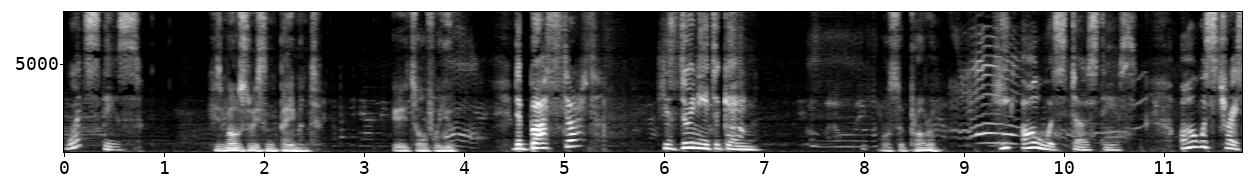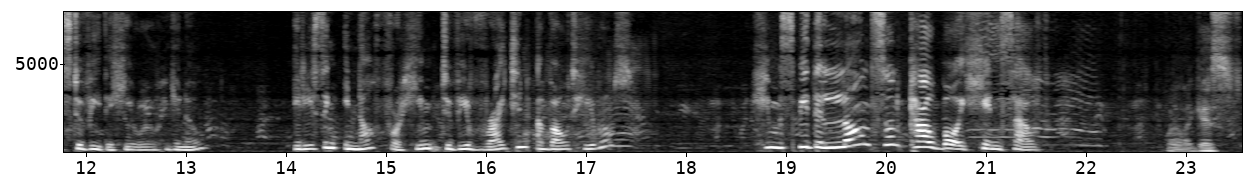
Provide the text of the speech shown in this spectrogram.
What's this? His most recent payment. It's all for you. The bastard? He's doing it again. What's the problem? He always does this. Always tries to be the hero, you know? It isn't enough for him to be writing about heroes? He must be the lonesome cowboy himself. Well, I guess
